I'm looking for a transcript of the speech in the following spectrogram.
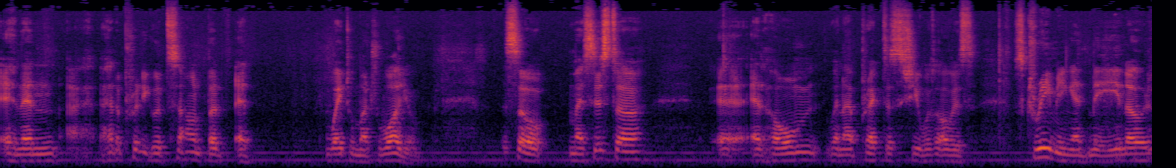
and then I had a pretty good sound but at way too much volume so my sister uh, at home when I practiced she was always screaming at me, you know,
